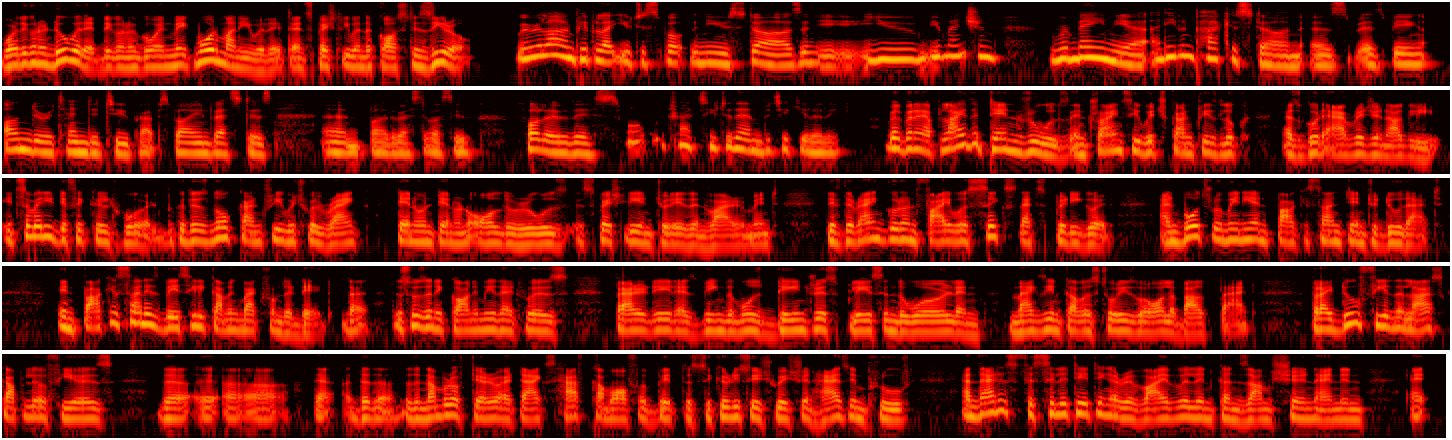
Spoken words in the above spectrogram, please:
what are they going to do with it? They're going to go and make more money with it, and especially when the cost is zero. We rely on people like you to spot the new stars, and you you mentioned Romania and even Pakistan as as being underattended to, perhaps by investors and by the rest of us who follow this. What attracts you to them particularly? Well, when I apply the 10 rules and try and see which countries look as good, average, and ugly, it's a very difficult world because there's no country which will rank 10 on 10 on all the rules, especially in today's environment. If they rank good on five or six, that's pretty good. And both Romania and Pakistan tend to do that. In Pakistan is basically coming back from the dead. This was an economy that was parodied as being the most dangerous place in the world, and magazine cover stories were all about that. But I do feel the last couple of years, the, uh, uh, the, the, the, the number of terror attacks have come off a bit. The security situation has improved, and that is facilitating a revival in consumption and in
